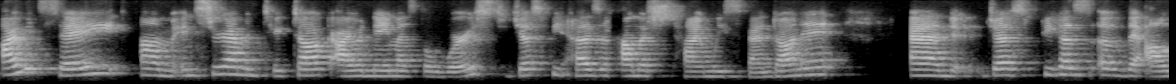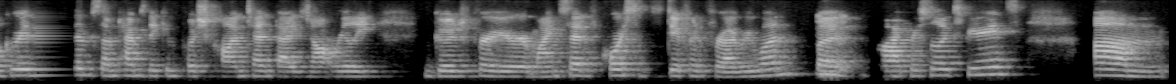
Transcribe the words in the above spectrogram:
I would say um, Instagram and TikTok I would name as the worst just because of how much time we spend on it. And just because of the algorithm, sometimes they can push content that is not really good for your mindset. Of course, it's different for everyone, but mm-hmm. my personal experience, um,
